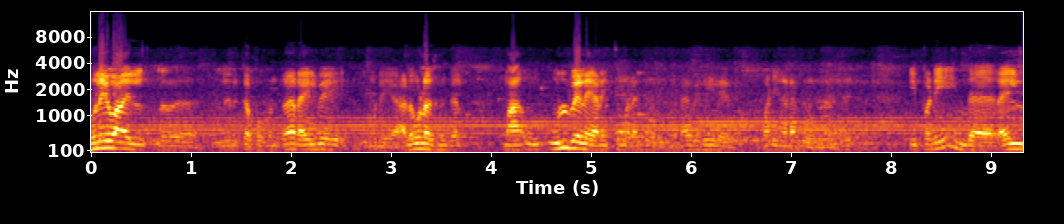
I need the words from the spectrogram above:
நுழைவாயில் இருக்க போகின்ற ரயில்வேயினுடைய அலுவலகங்கள் மா உள்வேலை அனைத்தும் நடந்து வருகின்றன வெளியிலே பணி நடந்து வருகிறது. இப்படி இந்த ரயில்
